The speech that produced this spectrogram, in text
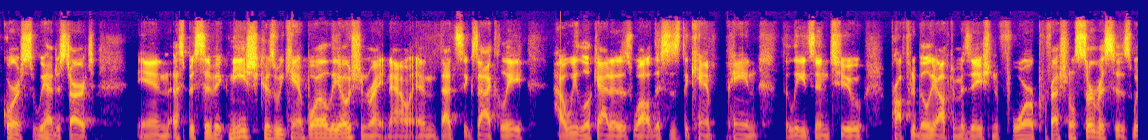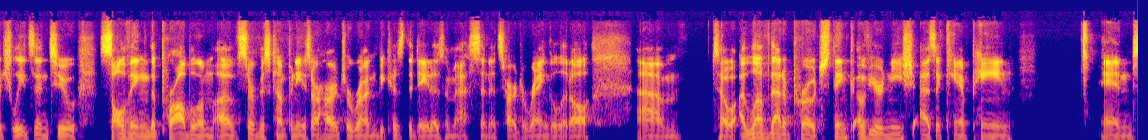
of course, we had to start in a specific niche because we can't boil the ocean right now. And that's exactly how we look at it as well. This is the campaign that leads into profitability optimization for professional services, which leads into solving the problem of service companies are hard to run because the data is a mess and it's hard to wrangle it all. Um, so I love that approach. Think of your niche as a campaign and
